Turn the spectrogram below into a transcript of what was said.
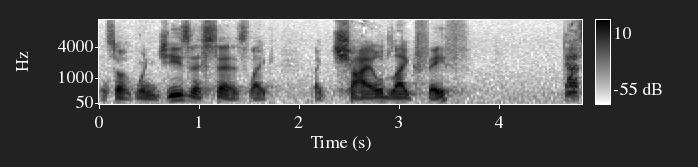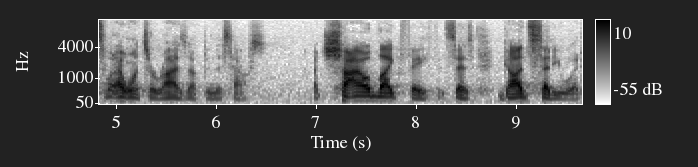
And so when Jesus says, like, like childlike faith, that's what I want to rise up in this house. A childlike faith that says, God said he would.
